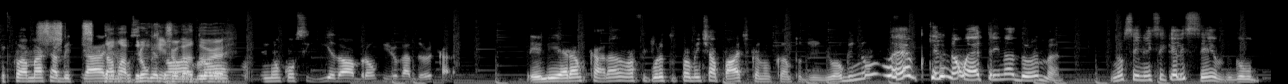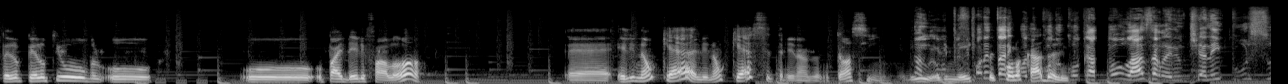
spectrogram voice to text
reclamar com a arbitragem. Não uma bronca em dar jogador. bronca, ele não conseguia dar uma bronca em jogador, cara. ele era um cara, uma figura totalmente apática no campo de jogo. E não é, porque ele não é treinador, mano. Não sei nem se quer ele ser. Pelo, pelo que o, o, o, o pai dele falou, é, ele não quer, ele não quer ser treinador. Então, assim, ele, Não, ele meio que foi colocado quando, ali. Quando contratou o Lázaro, ele não tinha nem curso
